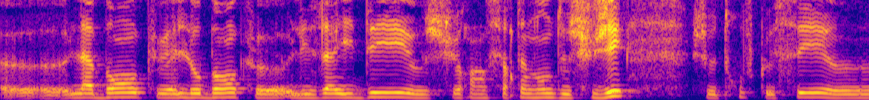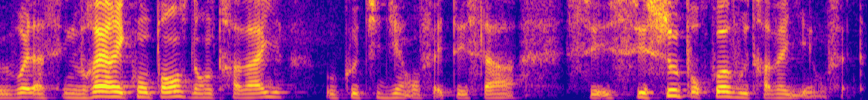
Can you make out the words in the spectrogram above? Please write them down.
la banque, Hello Bank, les a aidés sur un certain nombre de. Je trouve que c'est voilà, c'est une vraie récompense dans le travail au quotidien en fait. Et ça, c'est ce pourquoi vous travaillez en fait.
